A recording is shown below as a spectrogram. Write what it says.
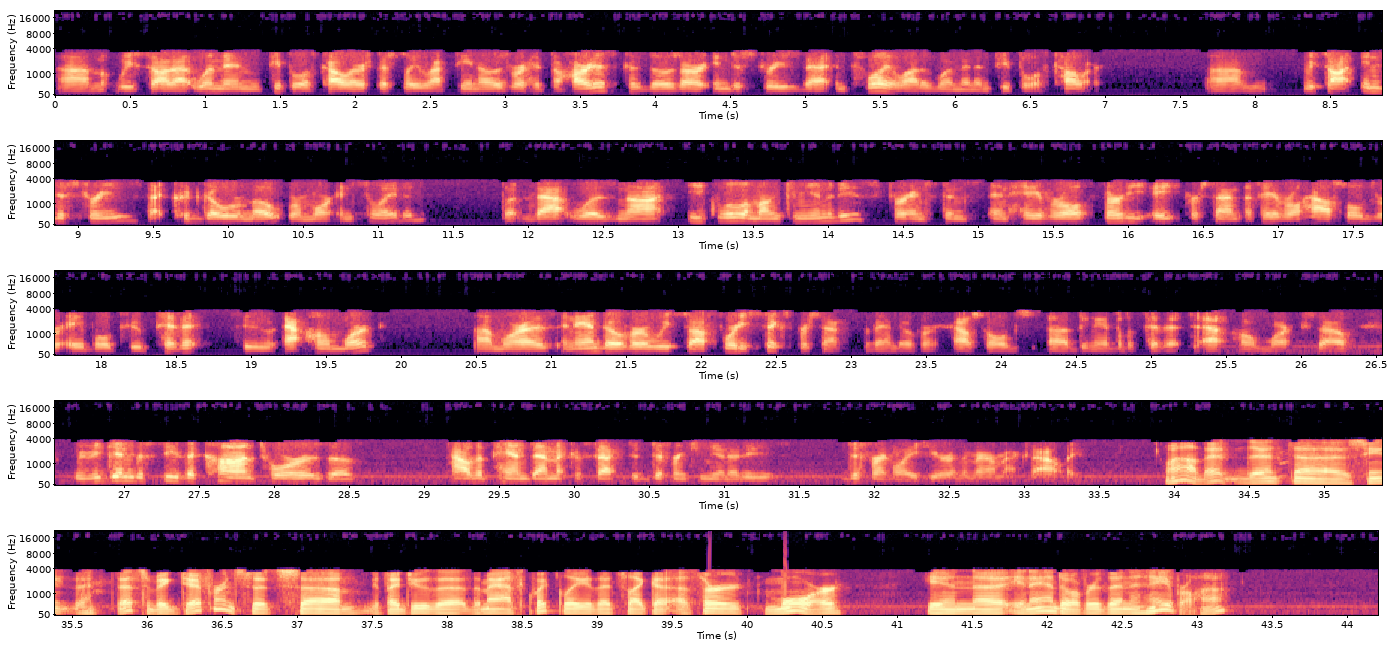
Um, we saw that women, people of color, especially Latinos, were hit the hardest because those are industries that employ a lot of women and people of color. Um, we saw industries that could go remote were more insulated, but that was not equal among communities. For instance, in Haverhill, 38% of Haverhill households were able to pivot to at-home work, um, whereas in Andover, we saw 46% of Andover households uh, being able to pivot to at-home work. So we begin to see the contours of how the pandemic affected different communities differently here in the Merrimack Valley. Wow, that that uh, seems that, that's a big difference. It's um, if I do the the math quickly, that's like a, a third more in uh, in Andover than in Haverhill, huh?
